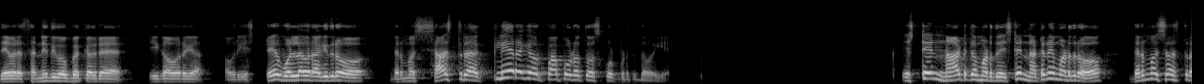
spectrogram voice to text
ದೇವರ ಸನ್ನಿಧಿಗೆ ಹೋಗ್ಬೇಕಾದ್ರೆ, ಈಗ ಅವ್ರಿಗೆ, ಅವ್ರು ಎಷ್ಟೇ ಒಳ್ಳೆಯವರಾಗಿದ್ರು ಧರ್ಮಶಾಸ್ತ್ರ ಕ್ಲಿಯರ್ ಆಗಿ ಅವ್ರ ಪಾಪವನ್ನು ತೋರಿಸ್ಕೊಟ್ಬಿಡ್ತಿದ್ದ ಅವರಿಗೆ ಎಷ್ಟೇ ನಾಟಕ ಮಾಡಿದ್ರು, ಎಷ್ಟೇ ನಟನೆ ಮಾಡಿದ್ರು ಧರ್ಮಶಾಸ್ತ್ರ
